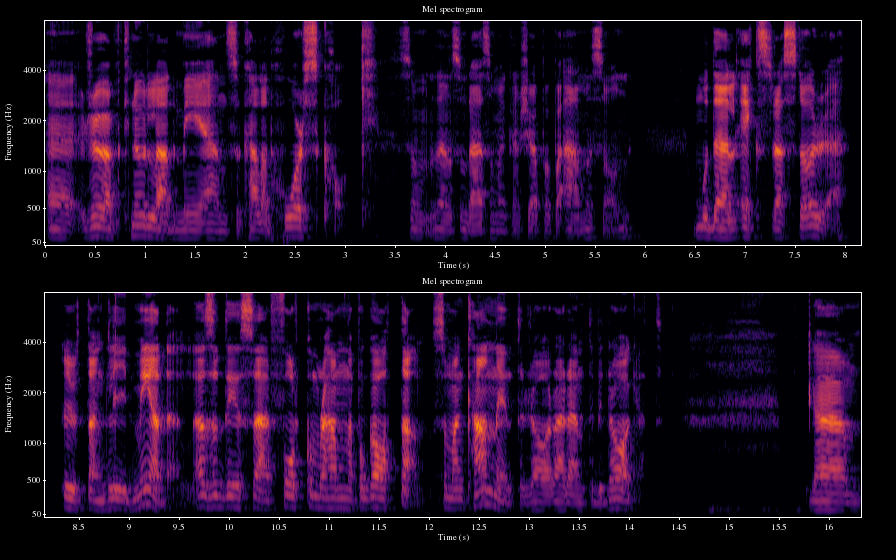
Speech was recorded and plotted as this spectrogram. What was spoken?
eh, rövknullad med en så kallad horsecock. Som, en sån där som man kan köpa på Amazon. Modell extra större. Utan glidmedel. Alltså det är så här, folk kommer att hamna på gatan. Så man kan inte röra räntebidraget. Ehm,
